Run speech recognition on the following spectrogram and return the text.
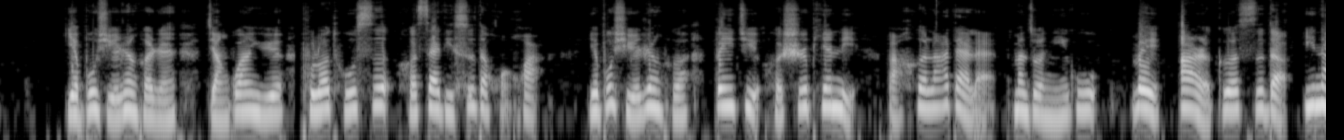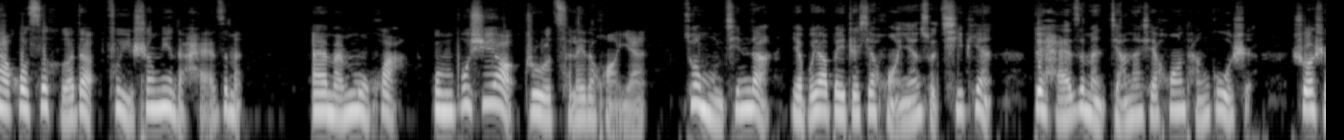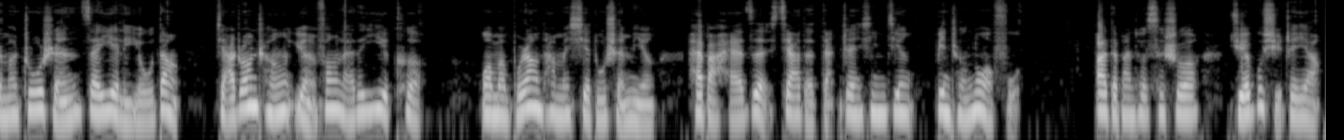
也不许任何人讲关于普罗图斯和塞蒂斯的谎话，也不许任何悲剧和诗篇里把赫拉带来曼作尼姑为阿尔戈斯的伊纳霍斯河的赋予生命的孩子们。挨门木化，我们不需要诸如此类的谎言。做母亲的也不要被这些谎言所欺骗，对孩子们讲那些荒唐故事，说什么诸神在夜里游荡，假装成远方来的异客。我们不让他们亵渎神明，还把孩子吓得胆战心惊，变成懦夫。阿德班托斯说：“绝不许这样。”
